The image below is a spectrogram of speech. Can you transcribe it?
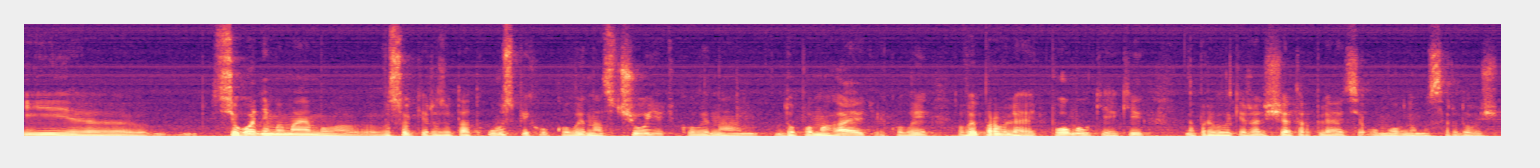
І е, сьогодні ми маємо високий результат успіху, коли нас чують, коли нам допомагають і коли виправляють помилки, які, на превеликий жаль, ще трапляються у мовному середовищі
